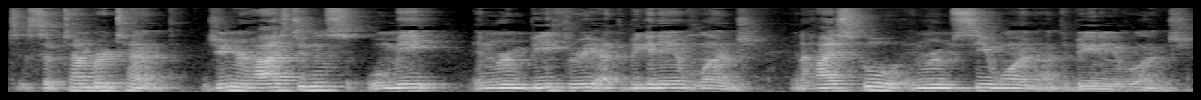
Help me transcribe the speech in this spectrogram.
September 10th. Junior high students will meet in room B3 at the beginning of lunch, and high school in room C1 at the beginning of lunch.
